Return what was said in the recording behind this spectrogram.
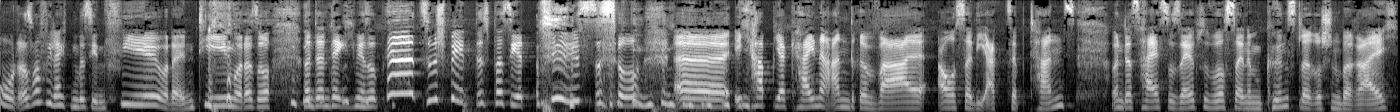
oh, das war vielleicht ein bisschen viel oder intim oder so. Und dann denke ich mir so, ah, zu spät, das passiert, tschüss, so. Äh, ich habe ja keine andere Wahl außer die Akzeptanz. Und das heißt, so Selbstbewusstsein im künstlerischen Bereich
